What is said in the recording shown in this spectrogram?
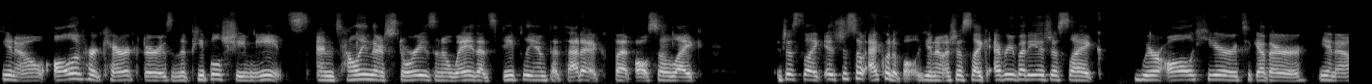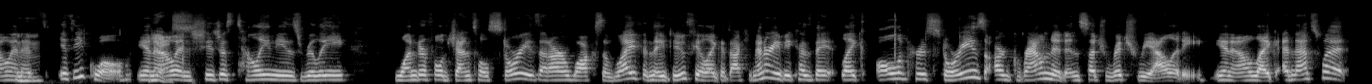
you know all of her characters and the people she meets and telling their stories in a way that's deeply empathetic but also like just like it's just so equitable you know it's just like everybody is just like we're all here together you know and Mhm. it's it's equal you know Yes. and she's just telling these really wonderful gentle stories that are walks of life and they do feel like a documentary because they like all of her stories are grounded in such rich reality you know like and that's what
